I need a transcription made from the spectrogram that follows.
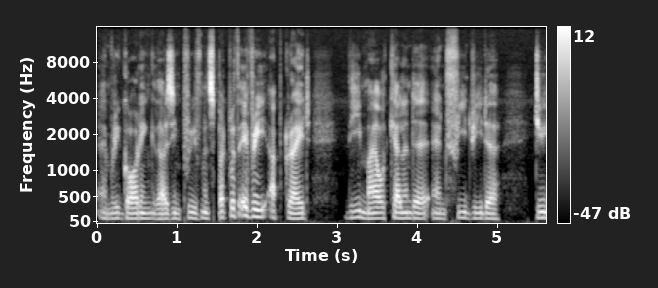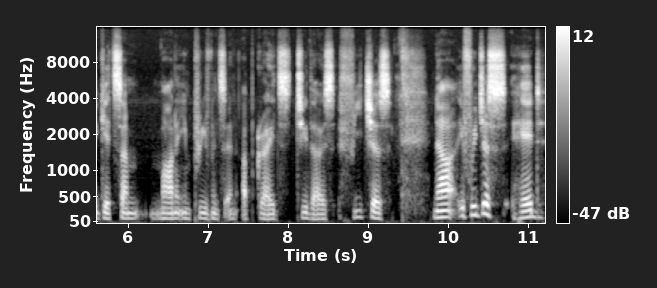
um, regarding those improvements. But with every upgrade, the mail calendar and feed reader do get some minor improvements and upgrades to those features. Now, if we just head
